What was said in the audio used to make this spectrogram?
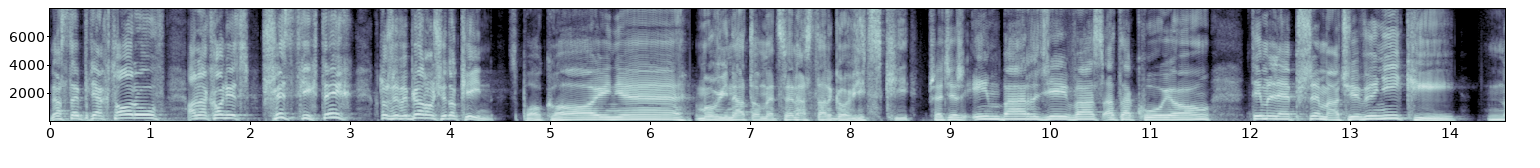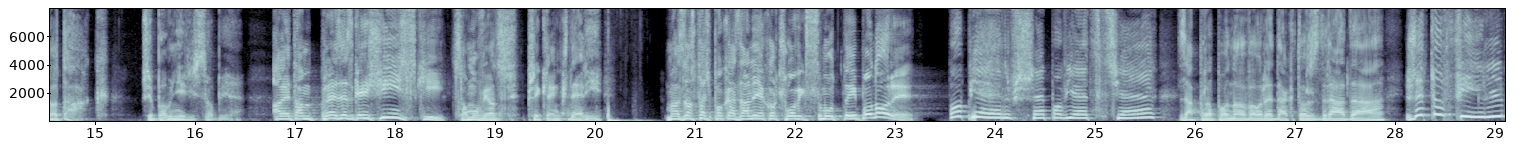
następnie aktorów, a na koniec wszystkich tych, którzy wybiorą się do kin. Spokojnie, mówi na to mecenas Targowicki. Przecież im bardziej was atakują, tym lepsze macie wyniki. No tak, przypomnieli sobie. Ale tam prezes Gęsiński, co mówiąc, przyklęknęli. Ma zostać pokazany jako człowiek smutny i ponury. Po pierwsze powiedzcie, Zaproponował redaktor zdrada, że to film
